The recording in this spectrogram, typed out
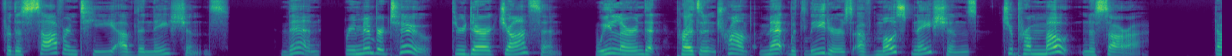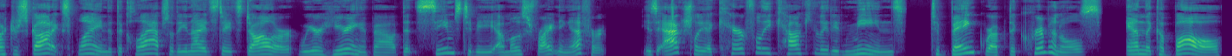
for the sovereignty of the nations. Then, remember too, through Derek Johnson, we learned that President Trump met with leaders of most nations to promote NESARA. Dr. Scott explained that the collapse of the United States dollar we're hearing about, that seems to be a most frightening effort, is actually a carefully calculated means to bankrupt the criminals and the cabal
